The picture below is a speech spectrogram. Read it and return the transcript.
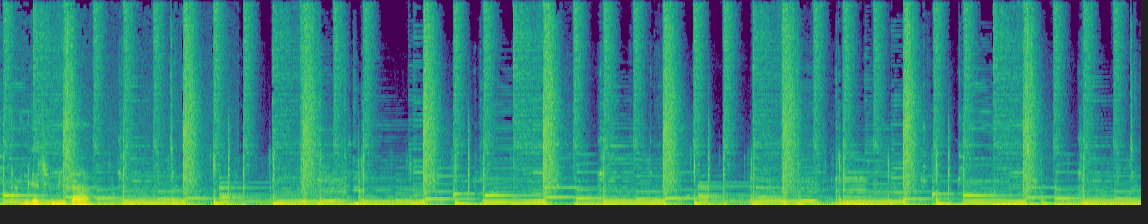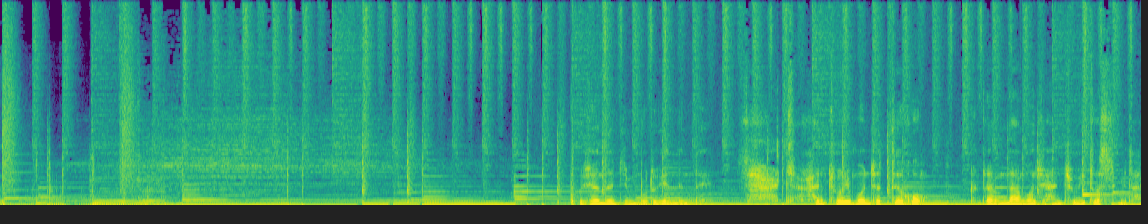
당겨줍니다. 보셨는지 모르겠는데 살짝 한쪽이 먼저 뜨고 그 다음 나머지 한쪽이 떴습니다.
